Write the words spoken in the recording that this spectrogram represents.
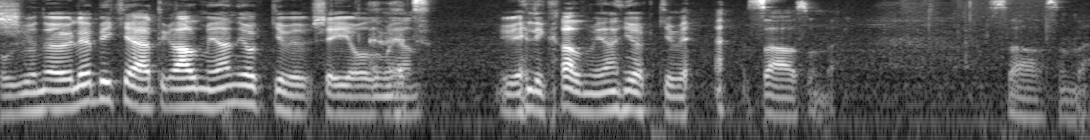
Bugün öyle bir ki artık almayan yok gibi şeyi olmayan. Evet. Üyelik almayan yok gibi. Sağ olsunlar. Sağ olsunlar.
